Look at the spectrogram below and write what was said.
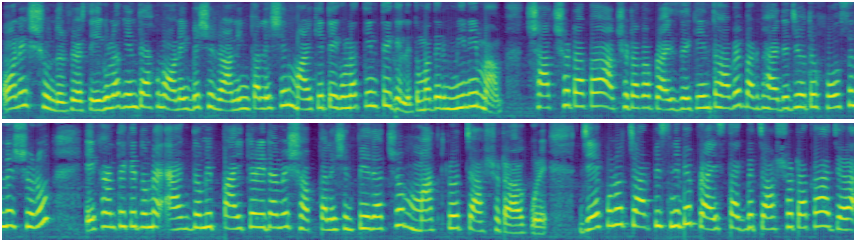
অনেক সুন্দর ফ্রেস এগুলো কিন্তু এখন অনেক বেশি রানিং কালেকশন মার্কেটে এগুলো কিনতে গেলে তোমাদের মিনিমাম সাতশো টাকা, আটশো টাকা প্রাইস দিয়ে কিনতে হবে। বাট ভাইদের যেহেতু হোলসেলের শোরুম এখান থেকে তোমরা একদমই পাইকারি দামে সব কালেকশন পেয়ে যাচ্ছ মাত্র চারশো টাকা করে। যে কোনো চার পিস নিবে প্রাইস থাকবে চারশো টাকা। যারা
